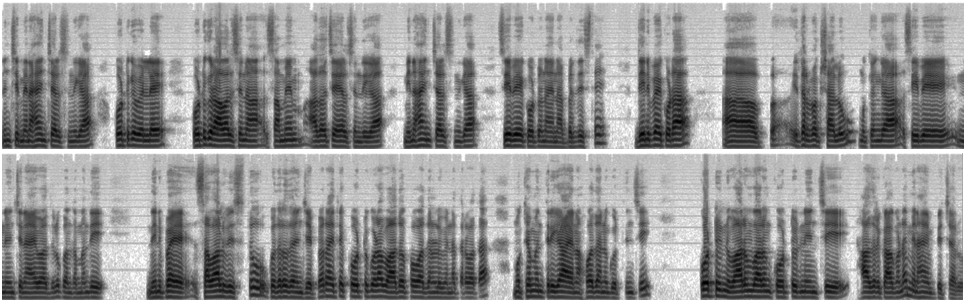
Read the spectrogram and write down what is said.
నుంచి మినహాయించాల్సిందిగా కోర్టుకు వెళ్ళే కోర్టుకు రావాల్సిన సమయం ఆదా చేయాల్సిందిగా మినహాయించాల్సిందిగా సిబిఐ కోర్టును ఆయన అభ్యర్థిస్తే దీనిపై కూడా ఇతర పక్షాలు ముఖ్యంగా సిబిఐ నుంచి న్యాయవాదులు కొంతమంది దీనిపై సవాల్ విస్తూ కుదరదని చెప్పారు. అయితే కోర్టు కూడా వాదోపవాదనలు విన్న తర్వాత ముఖ్యమంత్రిగా ఆయన హోదాను గుర్తించి కోర్టుని వారం వారం కోర్టు నుంచి హాజరు కాకుండా మినహాయింపించారు.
